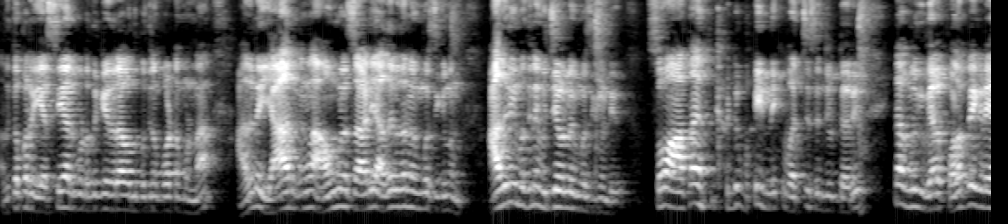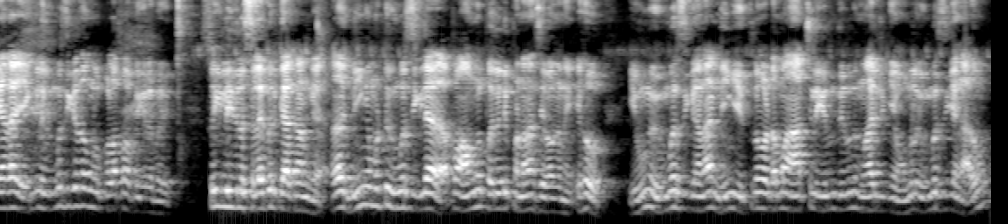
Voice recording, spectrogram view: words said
அதுக்கப்புறம் எஸ்ஏஆர் கூட்டத்துக்கு எதிராக வந்து பார்த்தீங்கன்னா போட்டம் பண்ணா அதில் யார் இருக்காங்களோ அவங்கள சாடி அதில் தானே விமர்சிக்கணும். அதுலேயும் பார்த்தீங்கன்னா விஜயவில் விமர்சிக்க வேண்டியது. ஸோ அதான் கட்டுப்போய் இன்னைக்கு வச்சு செஞ்சு விட்டாரு. ஏன்னா உங்களுக்கு வேற குழப்பே கிடையாதா? எங்களை விமர்சிக்கிறதா உங்களுக்கு குழப்பம் அப்படிங்கிற மாதிரி. ஸோ இல்லை இதில் சில பேர் கேட்காங்க அதாவது நீங்கள் மட்டும் விமர்சிக்கல. அப்போ அவங்க பதிலடி பண்ண தான் செய்வாங்கன்னு யோ இவங்க விமர்சிக்கானா நீங்கள் இத்தனை வட்டமாக ஆட்சியில் இருந்து இருந்து மாறி இருக்கீங்க. உங்களை விமர்சிக்காங்க அதுவும்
